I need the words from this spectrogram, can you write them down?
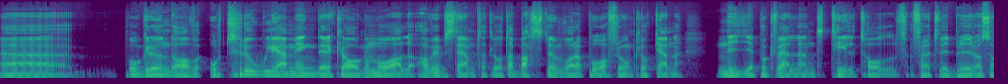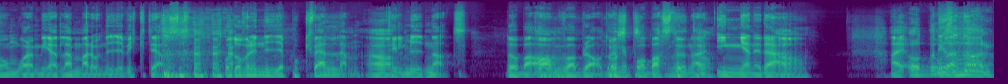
eh, på grund av otroliga mängder klagomål har vi bestämt att låta bastun vara på från klockan nio på kvällen till tolv för att vi bryr oss om våra medlemmar och ni är viktigast. och då var det nio på kvällen till midnatt. Då bara, ja, men vad bra. Då är ni på bastun när Ja. ingen är där. Ja. Nej, och, Och det är så här- dumt.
